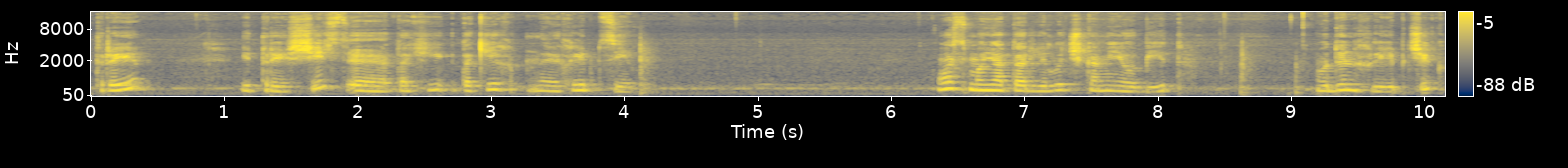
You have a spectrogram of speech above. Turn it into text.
3 і 3, 6 такі, таких е, хлібців. Ось моя тарілочка, мій обід. Один хлібчик,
